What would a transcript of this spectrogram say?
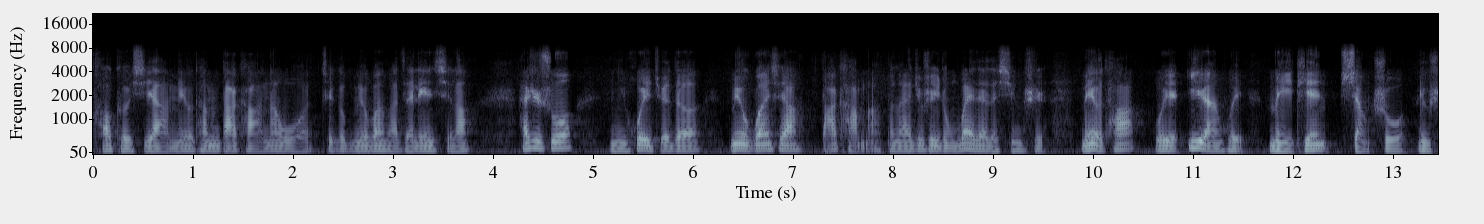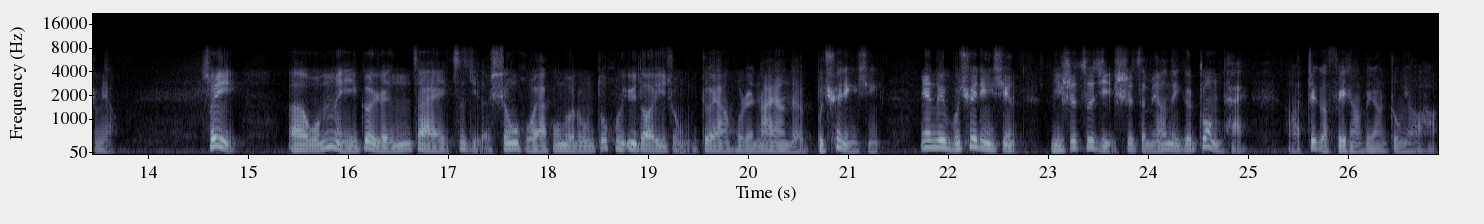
好可惜啊，没有他们打卡，那我这个没有办法再练习了？还是说你会觉得？没有关系啊，打卡嘛，本来就是一种外在的形式，没有它，我也依然会每天想说六十秒。所以，呃，我们每一个人在自己的生活呀、工作中都会遇到一种这样或者那样的不确定性。面对不确定性，你是自己是怎么样的一个状态啊？这个非常非常重要哈。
